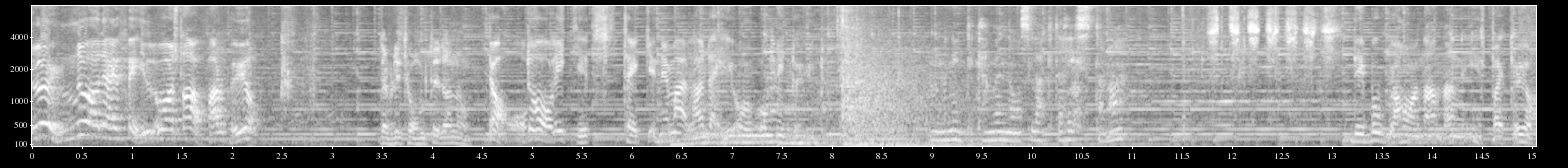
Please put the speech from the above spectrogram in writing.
Lögner det är fel att vara straffad för. Det blir tomt utan någon. Ja, dra likhetstecken emellan dig och, och mitt död. Men inte kan väl någon slakta hästarna? Det borde ha en annan inspektör.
